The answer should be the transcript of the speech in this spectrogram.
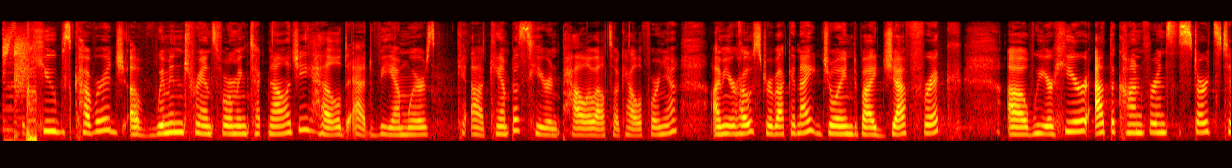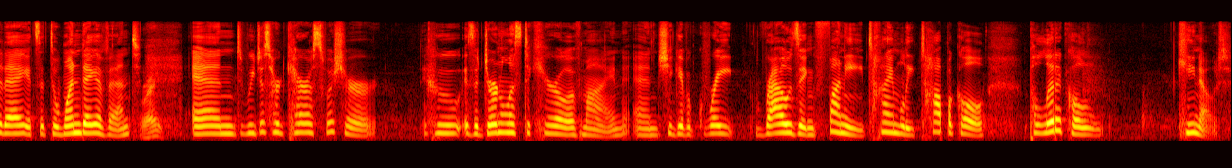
theCUBE's coverage of Women Transforming Technology held at VMware's uh, campus here in Palo Alto, California. I'm your host, Rebecca Knight, joined by Jeff Frick. Uh, we are here at the conference, starts today, it's, it's a one day event. Right. And we just heard Kara Swisher who is a journalistic hero of mine, and she gave a great, rousing, funny, timely, topical, political keynote.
